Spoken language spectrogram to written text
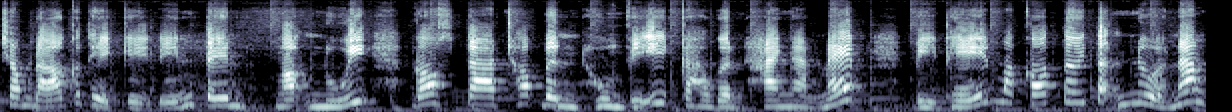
trong đó có thể kể đến tên ngọn núi Gosta Toppen hùng vĩ cao gần 2.000 mét. Vì thế mà có tới tận nửa năm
